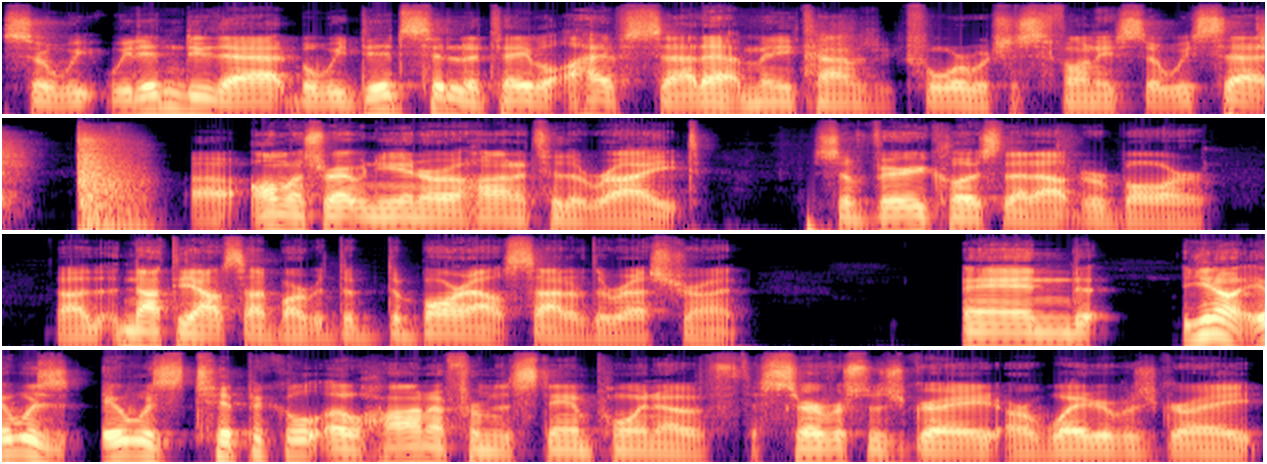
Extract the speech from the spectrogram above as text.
So we, we didn't do that, but we did sit at a table I have sat at many times before, which is funny. So we sat uh, almost right when you enter Ohana to the right, so very close to that outdoor bar, uh, not the outside bar, but the, the bar outside of the restaurant. And you know, it was it was typical Ohana from the standpoint of the service was great, our waiter was great.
